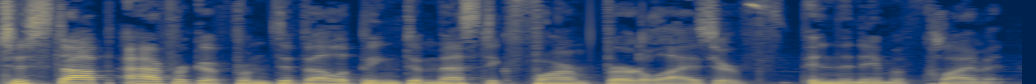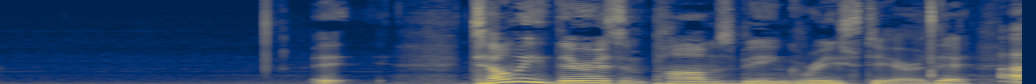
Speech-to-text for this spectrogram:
to stop Africa from developing domestic farm fertilizer in the name of climate. It- tell me there isn't palms being greased here. There, Uh,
